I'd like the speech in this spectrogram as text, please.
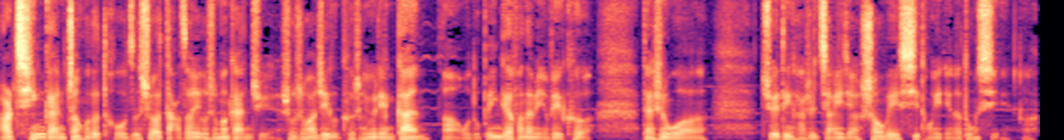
而情感账户的投资是要打造一个什么感觉？说实话，这个课程有点干啊，我都不应该放在免费课，但是我决定还是讲一讲稍微系统一点的东西啊，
